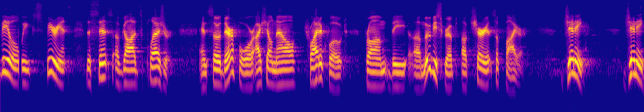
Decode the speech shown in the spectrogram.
feel, we experience the sense of God's pleasure. And so, therefore, I shall now try to quote from the uh, movie script of Chariots of Fire. Jenny, Jenny,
